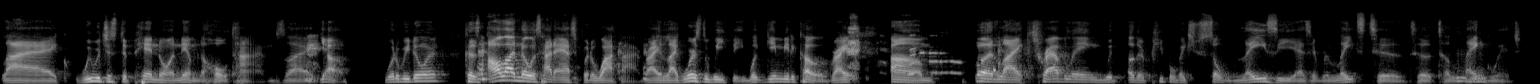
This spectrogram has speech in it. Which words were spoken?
like we would just depend on them the whole time it's like yo what are we doing? Because all I know is how to ask for the Wi-Fi, right? Like, where's the Wi-Fi? What give me the code, right? Um, but like traveling with other people makes you so lazy as it relates to to, to mm-hmm. language.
